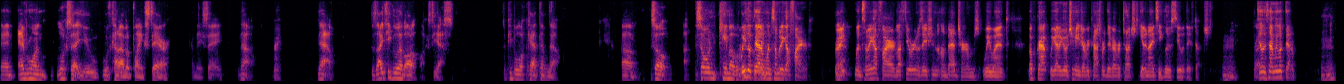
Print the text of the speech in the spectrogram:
And everyone looks at you with kind of a blank stare and they say, no. Right. Now, does IT Glue have auto logs? Yes. Do people look at them? No. Um, so uh, someone came up with We looked at them when somebody got fired, right? When somebody got fired, left the organization on bad terms, we went, oh crap, we got to go change every password they've ever touched, get an IT glue, see what they've touched. Mhm, It's the only time we looked at them. mhm.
